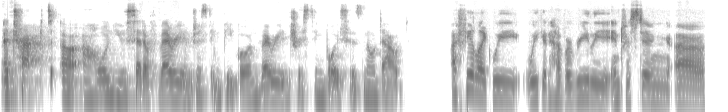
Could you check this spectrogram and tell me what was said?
attract a, a, whole new set of very interesting people and very interesting voices, no doubt. I feel like we we could have a really interesting uh,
